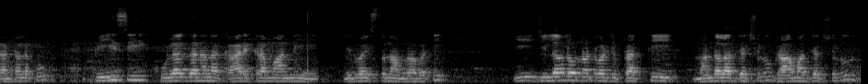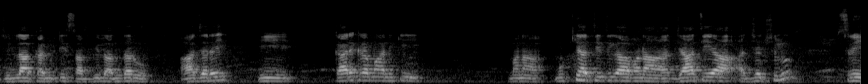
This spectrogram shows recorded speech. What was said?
గంటలకు బీసీ కులగణన కార్యక్రమాన్ని నిర్వహిస్తున్నాం కాబట్టి ఈ జిల్లాలో ఉన్నటువంటి ప్రతి మండల అధ్యక్షులు గ్రామాధ్యక్షులు జిల్లా కమిటీ సభ్యులు అందరూ హాజరై ఈ కార్యక్రమానికి మన ముఖ్య అతిథిగా మన జాతీయ అధ్యక్షులు శ్రీ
